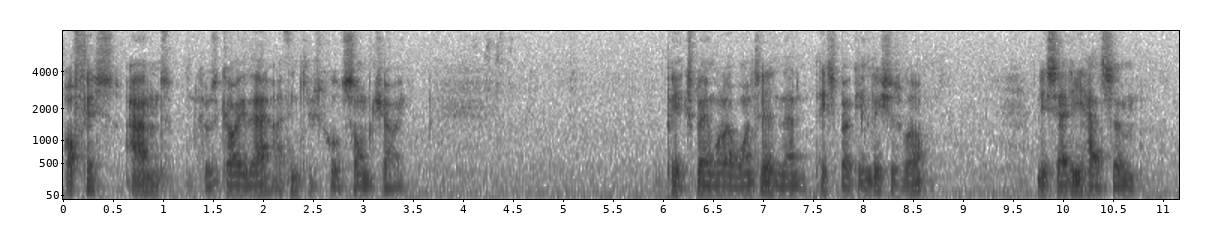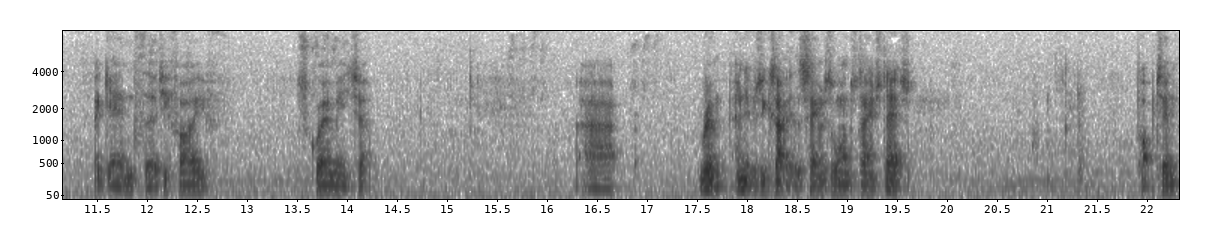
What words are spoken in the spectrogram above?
office, and there was a guy there, I think he was called Somchai. He explained what I wanted and then he spoke English as well. And he said he had some, again, 35 square meter uh, room. And it was exactly the same as the ones downstairs. Popped in,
